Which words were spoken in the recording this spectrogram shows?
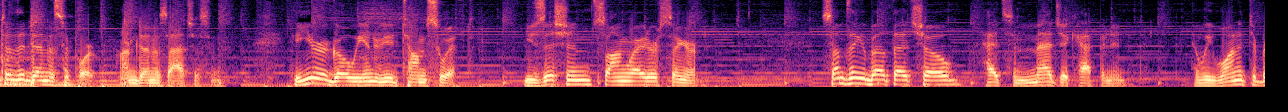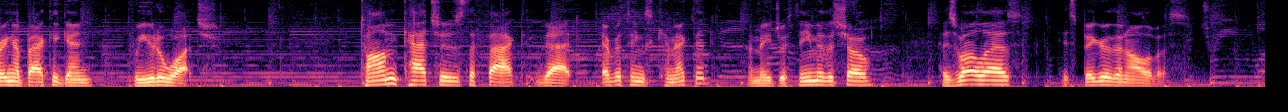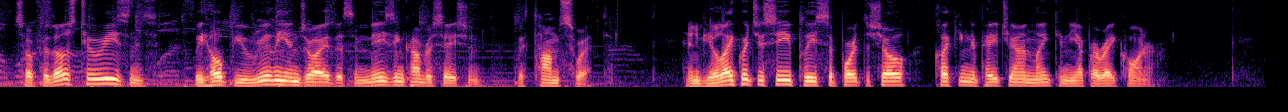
To the Dennis Report. I'm Dennis Atchison. A year ago, we interviewed Tom Swift, musician, songwriter, singer. Something about that show had some magic happen in it, and we wanted to bring it back again for you to watch. Tom catches the fact that everything's connected, a major theme of the show, as well as it's bigger than all of us. So for those two reasons, we hope you really enjoy this amazing conversation with Tom Swift. And if you like what you see, please support the show clicking the Patreon link in the upper right corner.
